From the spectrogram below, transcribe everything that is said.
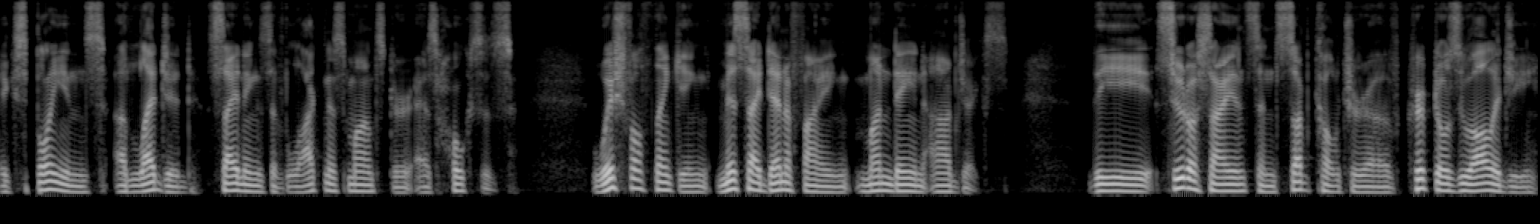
explains alleged sightings of the Loch Ness Monster as hoaxes, wishful thinking, misidentifying mundane objects. The pseudoscience and subculture of cryptozoology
